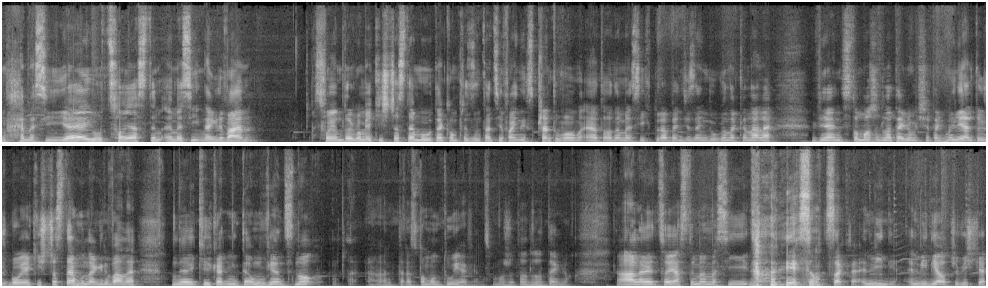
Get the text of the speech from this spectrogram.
MSI, jeju, co ja z tym MSI? Nagrywałem Swoją drogą jakiś czas temu taką prezentację fajnych sprzętów od MSI, która będzie za niedługo na kanale, więc to może dlatego mi się tak myli, ale to już było jakiś czas temu nagrywane, e, kilka dni temu, więc no teraz to montuję, więc może to dlatego. Ale co ja z tym MSI, to jest masakra. Nvidia, Nvidia oczywiście,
